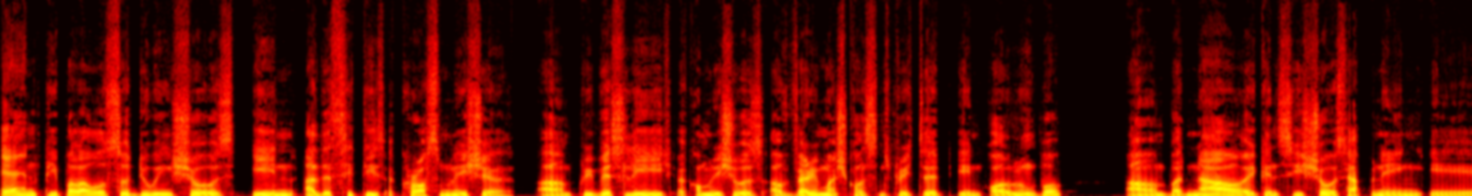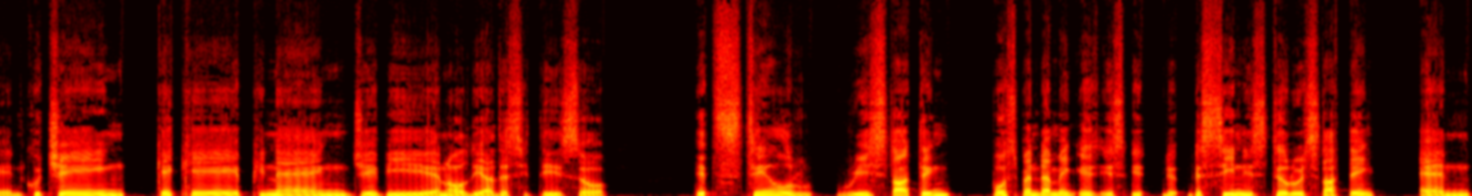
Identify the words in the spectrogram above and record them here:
and people are also doing shows in other cities across Malaysia. Um, previously, uh, comedy shows are very much concentrated in Kuala Lumpur, um, but now you can see shows happening in Kuching, KK, Penang, JB, and all the other cities. So it's still restarting post pandemic. Is is it, the scene is still restarting, and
